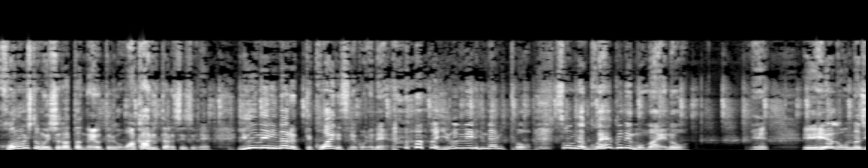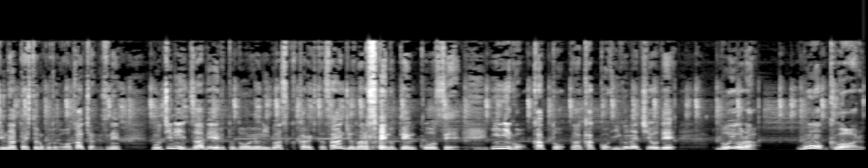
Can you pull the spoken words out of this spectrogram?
この人も一緒だったんだよっていうのがわかるって話ですよね。有名になるって怖いですね、これね。有名になると、そんな500年も前の、ね、えー、部屋が同じになった人のことが分かっちゃうんですね。後にザビエルと同様にバスクから来た37歳の転校生、イニゴ、カット、あカッコ、イグナチオでロヨラも加わる。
